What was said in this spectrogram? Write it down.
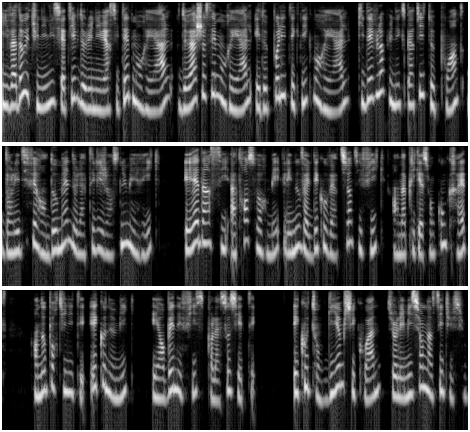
Ivado est une initiative de l'Université de Montréal, de HEC Montréal et de Polytechnique Montréal qui développe une expertise de pointe dans les différents domaines de l'intelligence numérique et aide ainsi à transformer les nouvelles découvertes scientifiques en applications concrètes en opportunités économiques et en bénéfices pour la société. Écoutons Guillaume Chicoine sur les missions de l'institution.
